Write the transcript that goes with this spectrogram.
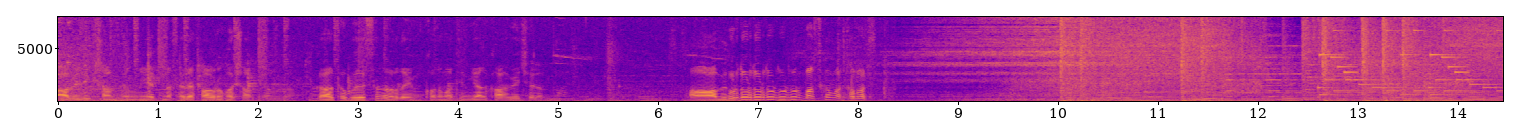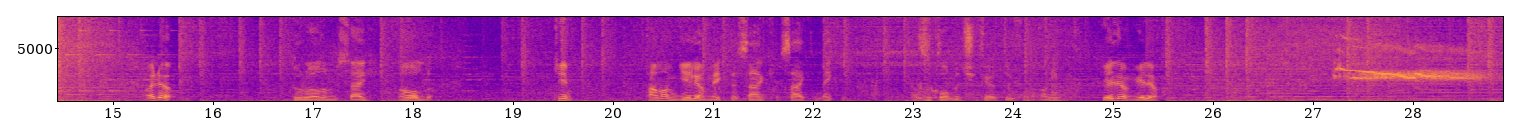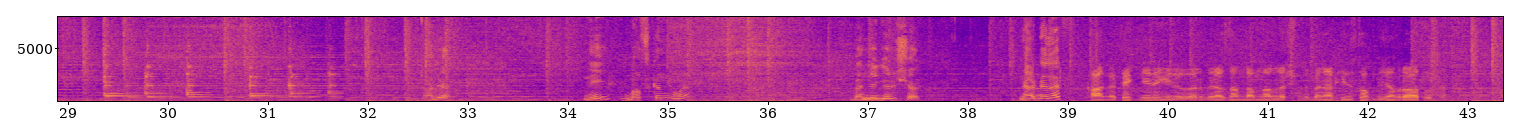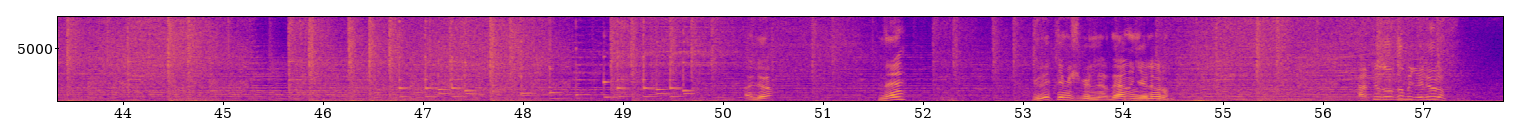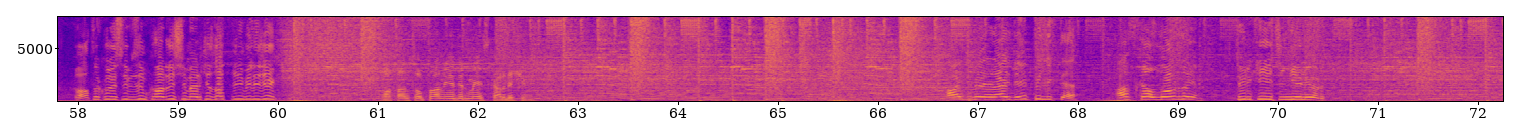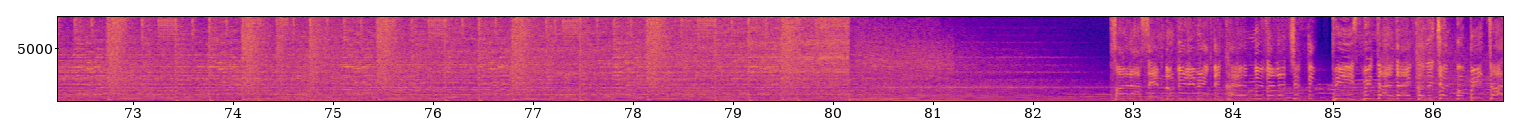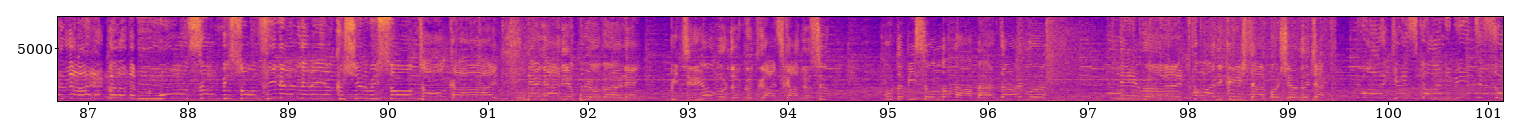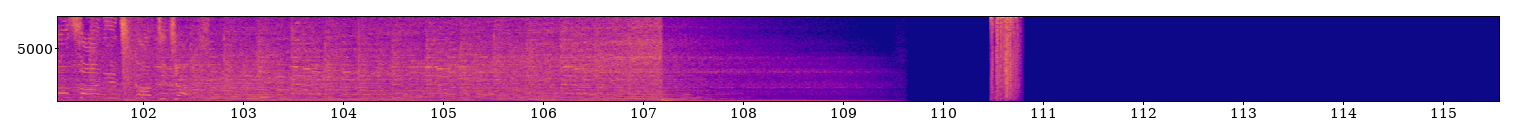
Abi lig şampiyonluğu yetmez hedef Avrupa şampiyonluğu. Galata Kulesi'nin oradayım. Konum atayım gel kahve içelim. Aa abi dur dur dur dur dur dur baskın var kapat. Alo. Dur oğlum bir sakin. Ne oldu? Kim? Tamam geliyorum bekle sakin sakin bekle. Yazık oldu çiğ köfte şuna. Ay, geliyorum geliyorum. Alo. Ne? Baskın mı var? Bende görüş yok. Neredeler? Kanka tekneyle geliyorlar. Birazdan damlarlar şimdi. Ben herkesi toplayacağım rahat ol sen. Alo. Ne? Yürek yemiş birileri. Dayanın geliyorum. Herkes orada mı? Geliyorum. Galata Kulesi bizim kardeşim. Herkes haddini bilecek. Vatan toprağını yedirmeyiz kardeşim. Haydi beyler haydi hep birlikte. Az kaldı oradayım. Türkiye için geliyoruz. Saylas M4 ile birlikte kayanın üzerine çıktı. Biz bir tane daha yakalayacak mı? Bir tane daha yakaladım. Muazzam bir son. Finallere yakışır bir son. Yapıyor böyle? Bitiriyor burada Good Guys kadrosu. Burada bir sondan haberdar mı? Newell harika işler başarılacak. Bu kez galibiyeti son saniye çıkartacak.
